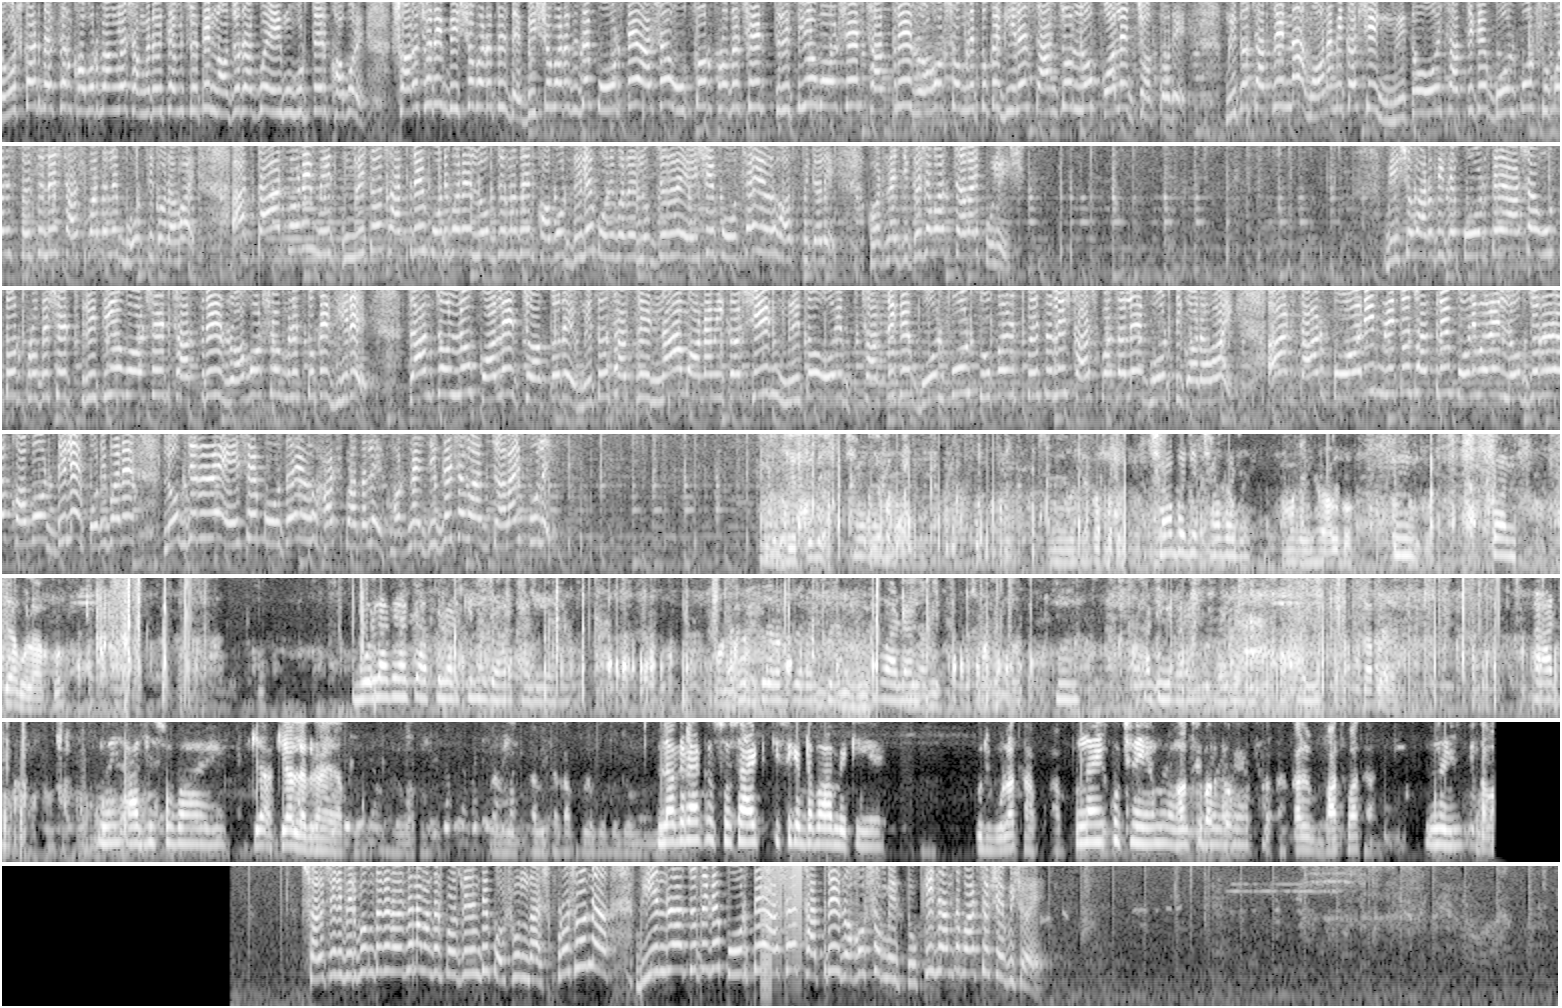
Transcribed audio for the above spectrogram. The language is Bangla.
নমস্কার, দেখছেন খবর বাংলা। সঙ্গে রয়েছে আমি স্মৃতি। নজর রাখব এই মুহূর্তের খবরে। সরাসরি বিশ্বভারতীতে বিশ্বভারতীতে পড়তে আসা উত্তরপ্রদেশের তৃতীয় বর্ষের ছাত্রীর রহস্য মৃত্যুকে ঘিরে চাঞ্চল্য কলেজ চত্বরে। মৃত ছাত্রীর নাম অনামিকা সিং। মৃত ওই ছাত্রীকে বোলপুর সুপার স্পেশালিস্ট হাসপাতালে ভর্তি করা হয়। আর তারপরে মৃত ছাত্রীর পরিবারের লোকজনদের খবর দিলে পরিবারের লোকজনেরা এসে পৌঁছায় ওই হসপিটালে। ঘটনায় জিজ্ঞাসাবাদ চালায় পুলিশ। বিশ্বভারতীতে পড়তে আসা উত্তরপ্রদেশের তৃতীয় বর্ষের ছাত্রীর রহস্য মৃত্যুকে ঘিরে চাঞ্চল্য কলেজ চত্বরে মৃত ছাত্রীর নাম অনামিকা সিং মৃত ওই ছাত্রীকে বোলপুর সুপার স্পেশালিস্ট হাসপাতালে ভর্তি করা হয় আর তারপরই মৃত ছাত্রের পরিবারের লোকজনেরা খবর দিলে পরিবারের লোকজনেরা এসে পৌঁছায় ওই হাসপাতালে ঘটনায় জিজ্ঞাসাবাদ চালায় পুলিশ যেতে দে কি আবার করবো মানে এবার দেখো আপনার কথা छः बजे छः बजे हमारे हम्म, को कल क्या बोला आपको? बोला गया कि आपके लड़की ने जहर खा लिया है। हम्म, हम्म, वार्डन। हटिए भाई भैया आज नहीं आज सुबह है। क्या क्या लग रहा है आपको? अभी अभी तक आप लोगों को जो लग रहा है कि सोसाइटी किसी के दबाव में की है। कुछ बोला था आप, आप नहीं कुछ नहीं हम लोग हमसे बोला गया था क- कल बात हुआ था नहीं সরাসরি বীরভূম থেকে রয়েছেন আমাদের প্রতিনিধি প্রসূন দাস প্রসূন ভিন রাজ্য থেকে পড়তে আসা ছাত্রীর রহস্য মৃত্যু কি জানতে পারছো সে বিষয়ে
